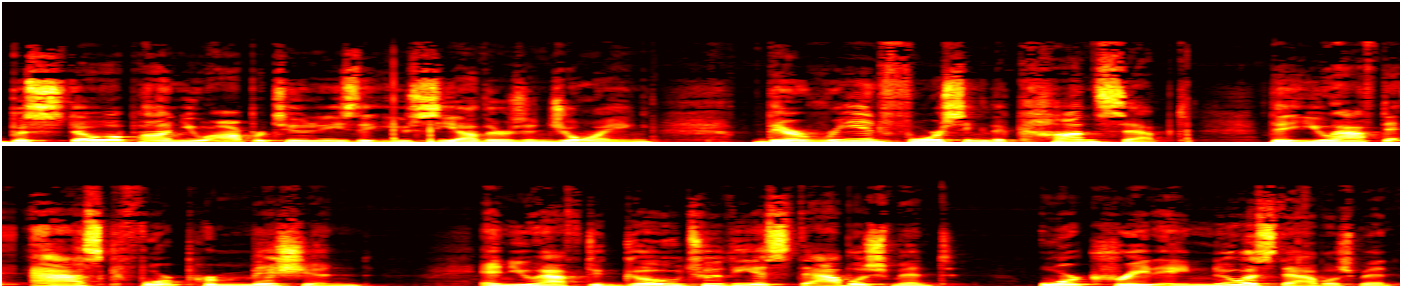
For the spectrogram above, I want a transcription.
bestow upon you opportunities that you see others enjoying, they're reinforcing the concept that you have to ask for permission and you have to go to the establishment or create a new establishment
